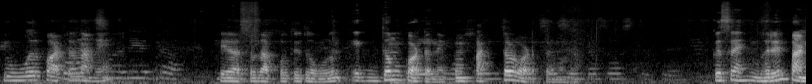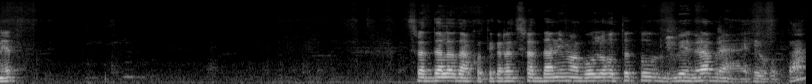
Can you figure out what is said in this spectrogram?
प्युअर कॉटन आहे. हे असं दाखवते जवळून. एकदम कॉटन आहे. पण पातळ वाटतं मला. कसं आहे? भरेल पाण्यात. श्रद्धाला दाखवते. कारण श्रद्धाने मागवलं होतं तो वेगळा ब्रॅ हे होता.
